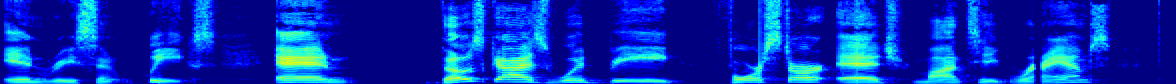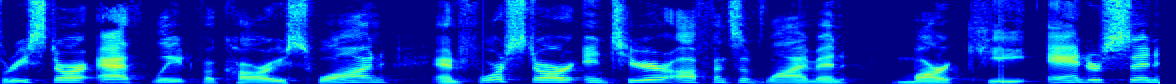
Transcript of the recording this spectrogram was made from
in recent weeks. And those guys would be four star edge Monty Rams, three star athlete Vakari Swan, and four star interior offensive lineman Marquis Anderson.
